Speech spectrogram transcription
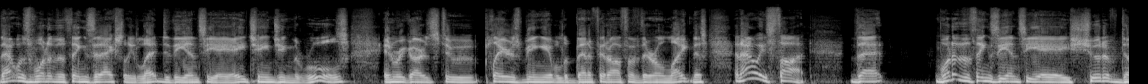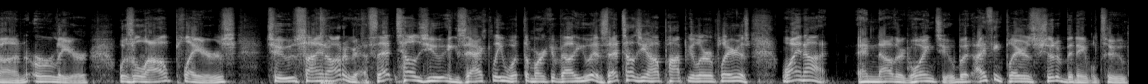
that was one of the things that actually led to the NCAA changing the rules in regards to players being able to benefit off of their own likeness. And I always thought that one of the things the NCAA should have done earlier was allow players to sign autographs. That tells you exactly what the market value is. That tells you how popular a player is. Why not? And now they're going to, but I think players should have been able to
